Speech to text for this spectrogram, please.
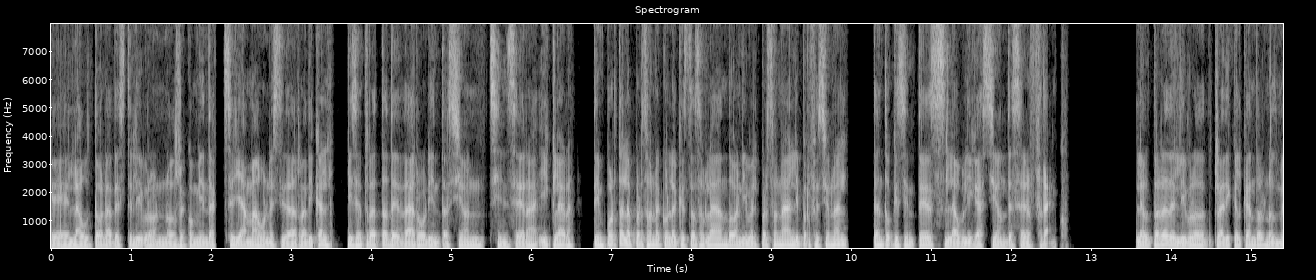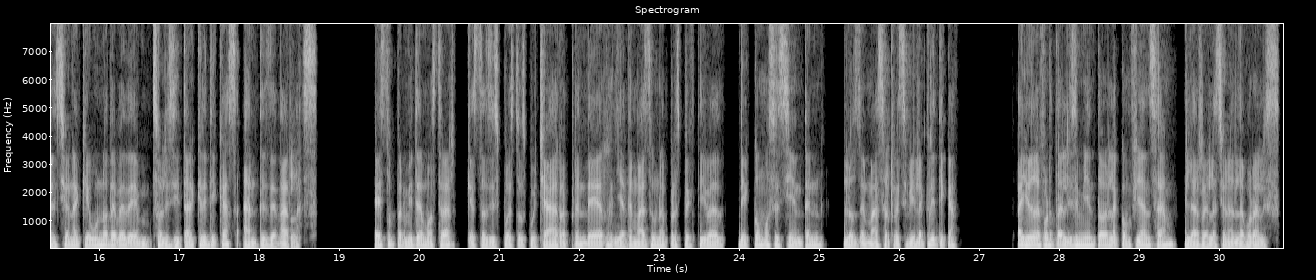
que la autora de este libro nos recomienda, se llama honestidad radical y se trata de dar orientación sincera y clara. Te importa la persona con la que estás hablando a nivel personal y profesional, tanto que sientes la obligación de ser franco. La autora del libro Radical Candor nos menciona que uno debe de solicitar críticas antes de darlas. Esto permite demostrar que estás dispuesto a escuchar, aprender y además de una perspectiva de cómo se sienten los demás al recibir la crítica. Ayuda al fortalecimiento de la confianza y las relaciones laborales.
